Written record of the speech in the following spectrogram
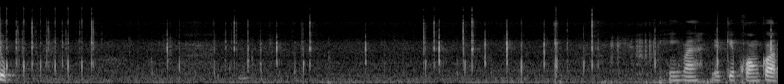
จุกโอเคมา เดี๋ยวเก็บของก่อน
